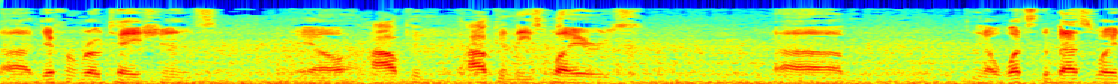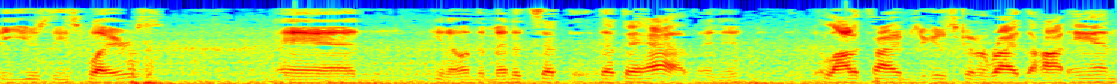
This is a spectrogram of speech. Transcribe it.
uh, different rotations. You know, how can how can these players um, you know, what's the best way to use these players, and you know, in the minutes that that they have, and it, a lot of times you're just going to ride the hot hand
